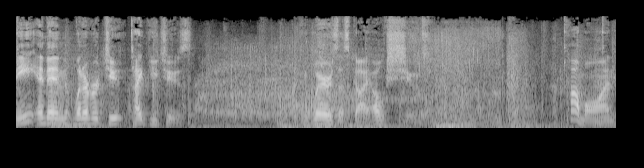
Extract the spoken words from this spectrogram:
Me, and then whatever type you choose. Okay, where is this guy? Oh, shoot. Come on.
